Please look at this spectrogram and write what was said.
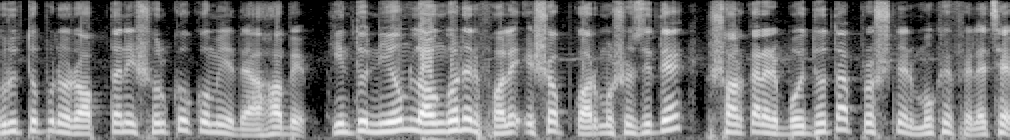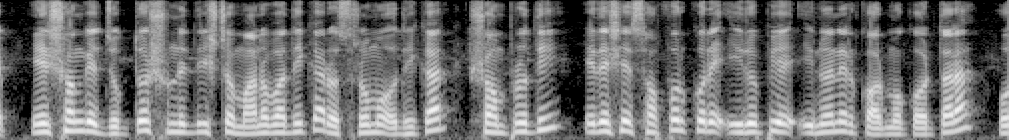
গুরুত্বপূর্ণ রপ্তানি শুল্ক কমিয়ে দেওয়া হবে। কিন্তু নিয়ম লঙ্ঘনের ফলে এসব কর্মসূচিতে সরকারের বৈধতা প্রশ্নের মুখে ফেলেছে। এর সঙ্গে যুক্ত সুনির্দিষ্ট মানবাধিকার ও শ্রম অধিকার সম্প্রতি এদেশে সফর করে ইউরোপীয় ইউনিয়নের কর্মকর্তারা ও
